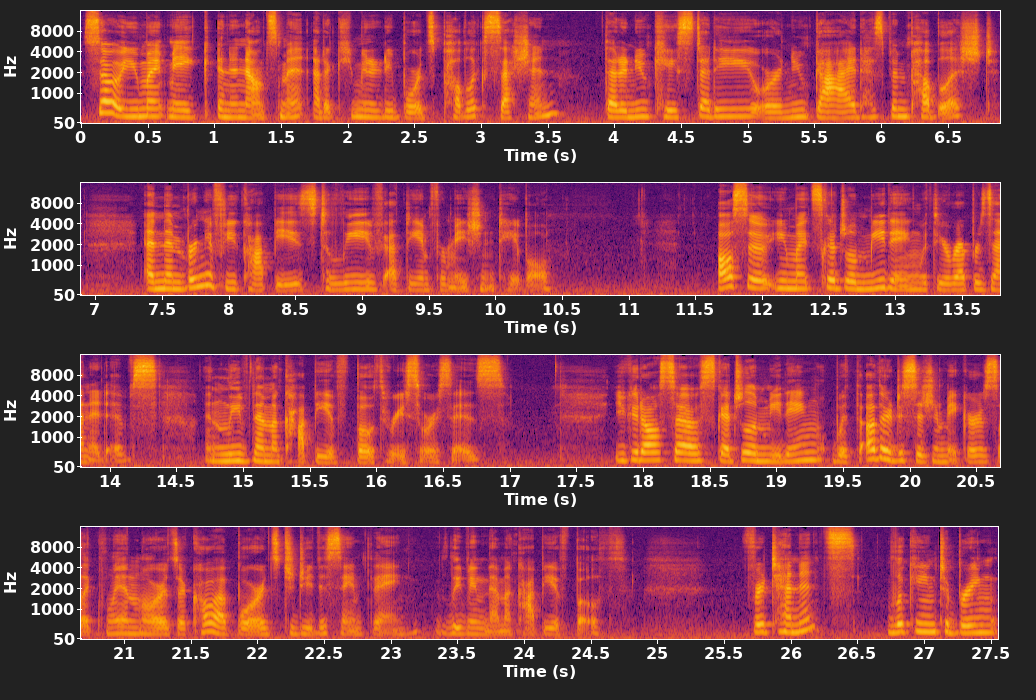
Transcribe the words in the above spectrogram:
So you might make an announcement at a community board's public session that a new case study or a new guide has been published, and then bring a few copies to leave at the information table. Also, you might schedule a meeting with your representatives and leave them a copy of both resources. You could also schedule a meeting with other decision makers like landlords or co op boards to do the same thing, leaving them a copy of both. For tenants looking to bring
